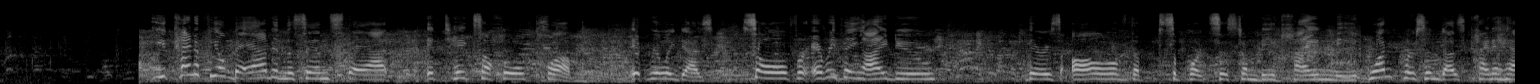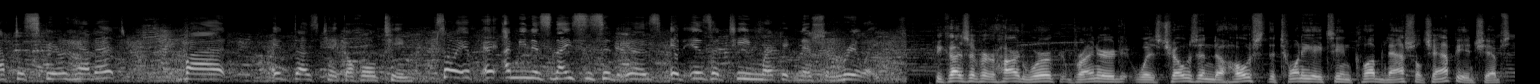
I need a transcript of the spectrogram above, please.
You kind of feel bad in the sense that it takes a whole club. It really does. So for everything I do, there's all of the support system behind me. One person does kind of have to spearhead it, but it does take a whole team. So, if, I mean, as nice as it is, it is a team recognition, really. Because of her hard work, Brainerd was chosen to host the 2018 Club National Championships,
